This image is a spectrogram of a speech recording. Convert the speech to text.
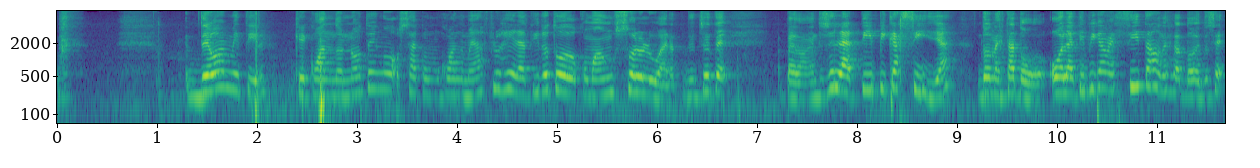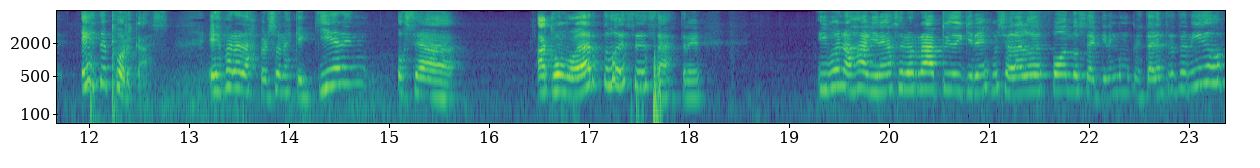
Debo admitir que cuando no tengo, o sea, como cuando me da flojera, tiro todo como a un solo lugar. Entonces, perdón, entonces la típica silla donde está todo, o la típica mesita donde está todo. Entonces, este podcast es para las personas que quieren, o sea, acomodar todo ese desastre y bueno, ajá, quieren hacerlo rápido y quieren escuchar algo de fondo, o sea, quieren como que estar entretenidos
